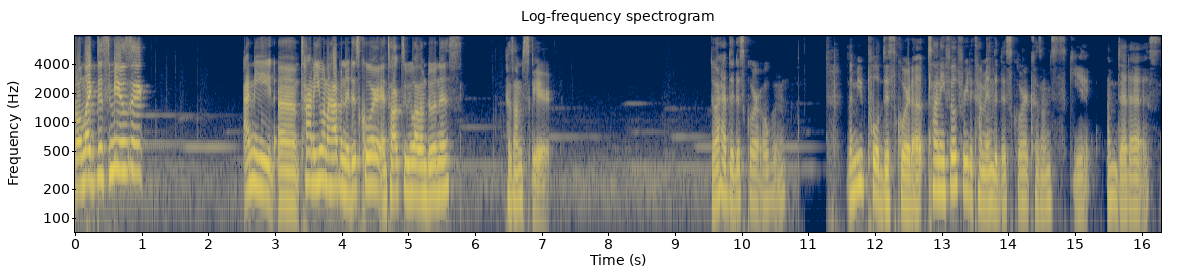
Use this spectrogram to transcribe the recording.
don't like this music. I need um Tiny, you wanna hop into Discord and talk to me while I'm doing this? Cause I'm scared. Do I have the Discord open? Let me pull Discord up. Tani, feel free to come in the Discord because I'm scared. I'm dead ass.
